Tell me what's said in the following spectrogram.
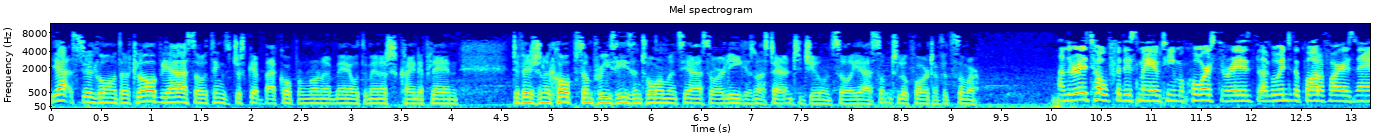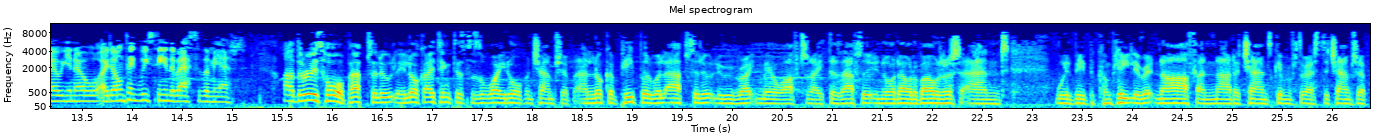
Yeah, still going to our club. Yeah, so things just get back up and running at Mayo at the minute, kind of playing divisional cups and pre-season tournaments. Yeah, so our league is not starting to June. So yeah, something to look forward to for the summer. And there is hope for this Mayo team, of course there is. They'll go into the qualifiers now. You know, I don't think we've seen the best of them yet. Uh, there is hope, absolutely. Look, I think this is a wide open championship, and look, people will absolutely be writing Mayo off tonight. There's absolutely no doubt about it, and we'll be completely written off and not a chance given for the rest of the championship.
